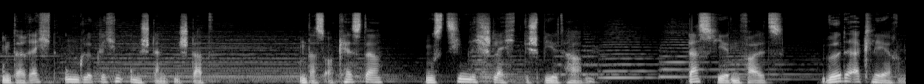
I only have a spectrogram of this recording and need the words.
unter recht unglücklichen Umständen statt und das Orchester muss ziemlich schlecht gespielt haben. Das jedenfalls würde erklären,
